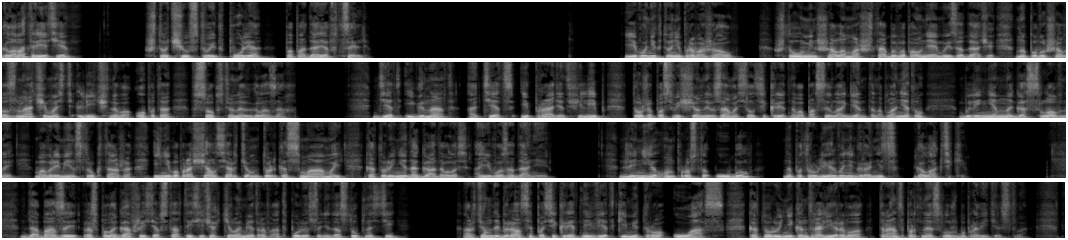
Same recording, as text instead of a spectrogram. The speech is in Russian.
Глава третья. Что чувствует пуля, попадая в цель? Его никто не провожал, что уменьшало масштабы выполняемой задачи, но повышало значимость личного опыта в собственных глазах. Дед Игнат, отец и прадед Филипп, тоже посвященный в замысел секретного посыла агента на планету, были немногословны во время инструктажа, и не попрощался Артем только с мамой, которая не догадывалась о его задании. Для нее он просто убыл на патрулирование границ галактики. До базы, располагавшейся в ста тысячах километров от полюса недоступности, Артем добирался по секретной ветке метро УАЗ, которую не контролировала транспортная служба правительства.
